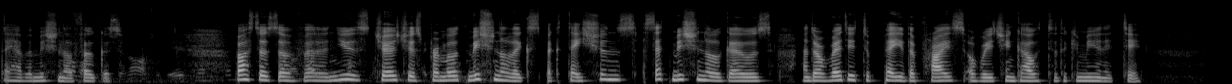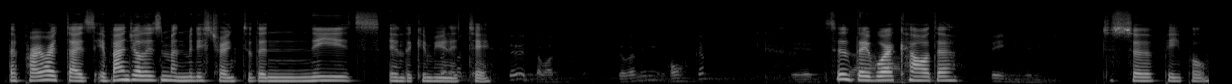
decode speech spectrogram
They have a missional focus. Pastors of uh, new churches promote missional expectations, set missional goals, and are ready to pay the price of reaching out to the community. They prioritize evangelism and ministering to the needs in the community. So they work harder to serve people.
